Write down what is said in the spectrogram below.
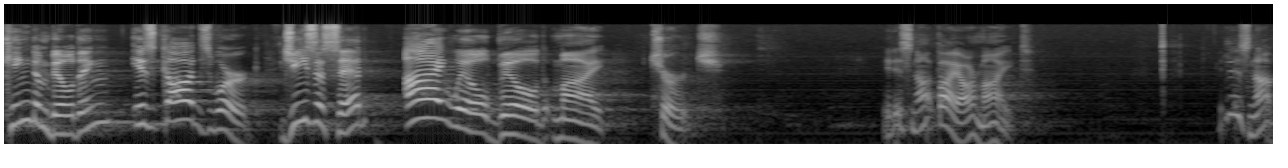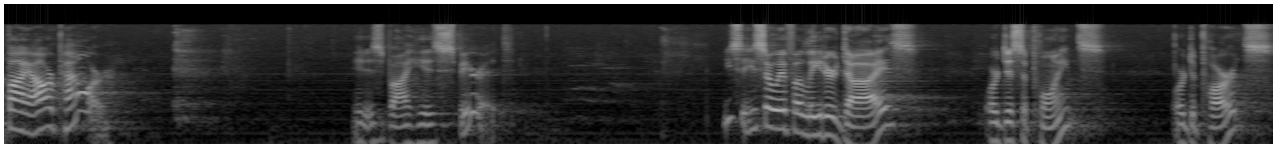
Kingdom building is God's work. Jesus said, I will build my church. It is not by our might. It is not by our power, it is by His Spirit. You see, so if a leader dies, or disappoints, or departs,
